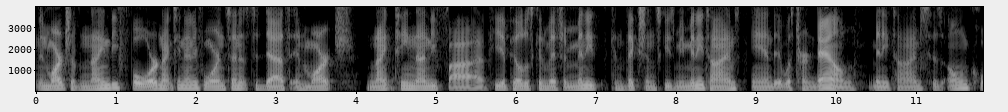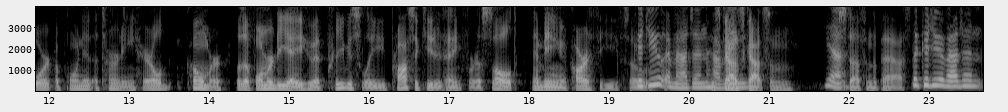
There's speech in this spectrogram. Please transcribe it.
in March of 94, 1994, and sentenced to death in March 1995. He appealed his conviction many conviction, excuse me, many times, and it was turned down many times. His own court-appointed attorney, Harold Comer, was a former DA who had previously prosecuted Hank for assault and being a car thief. So Could you imagine this having guy's got some yeah. stuff in the past. But could you imagine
